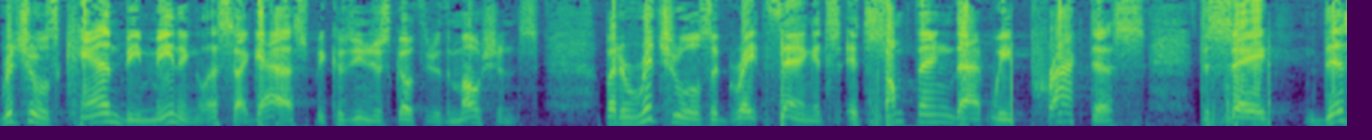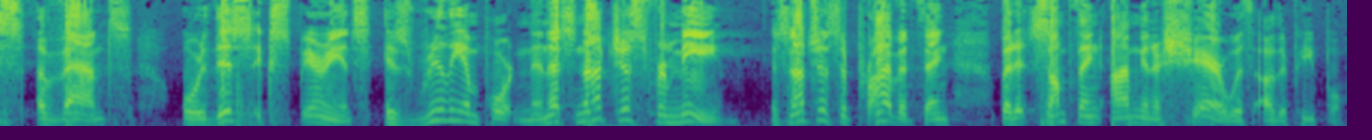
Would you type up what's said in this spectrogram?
Rituals can be meaningless, I guess, because you just go through the motions. But a ritual is a great thing. It's, it's something that we practice to say this event or this experience is really important. And that's not just for me. It's not just a private thing, but it's something I'm going to share with other people.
